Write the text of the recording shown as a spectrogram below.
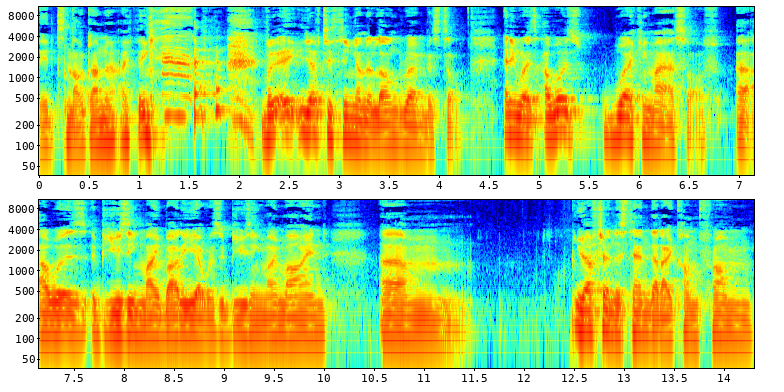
it's not gonna, I think. but you have to think on the long run, but still. Anyways, I was working my ass off. Uh, I was abusing my body. I was abusing my mind. Um, you have to understand that I come from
